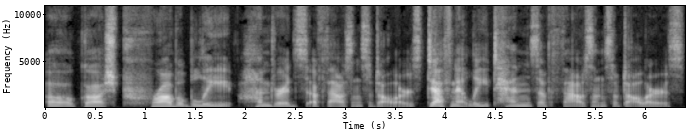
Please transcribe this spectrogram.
oh gosh, probably hundreds of thousands of dollars, definitely tens of thousands of dollars.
